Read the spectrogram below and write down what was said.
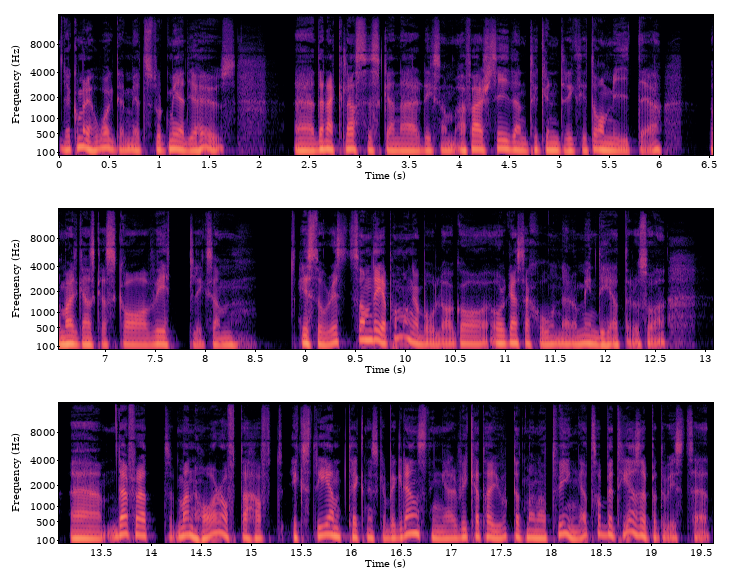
jag kommer ihåg det med ett stort mediehus, eh, den här klassiska när liksom, affärssidan tycker inte riktigt om IT. De har ett ganska skavigt liksom, historiskt, som det är på många bolag och organisationer och myndigheter och så. Eh, därför att man har ofta haft extremt tekniska begränsningar, vilket har gjort att man har tvingats att bete sig på ett visst sätt.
